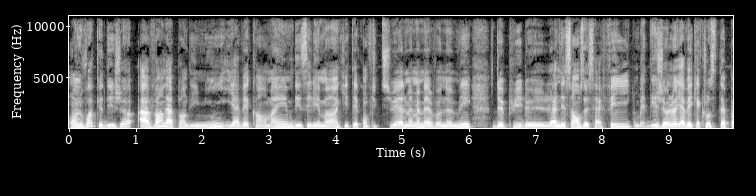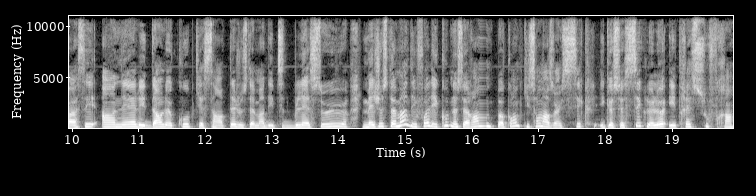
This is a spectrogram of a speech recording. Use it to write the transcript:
on le voit que déjà avant la pandémie, il y avait quand même des éléments qui étaient conflictuels, mais même elle va nommer depuis le, la naissance de sa fille. Ben déjà là, il y avait quelque chose qui s'était passé en elle et dans le couple qui sentait justement des petites blessures. Mais justement, des fois, les couples ne se rendent pas compte qu'ils sont dans un cycle et que ce cycle-là est très souffrant.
